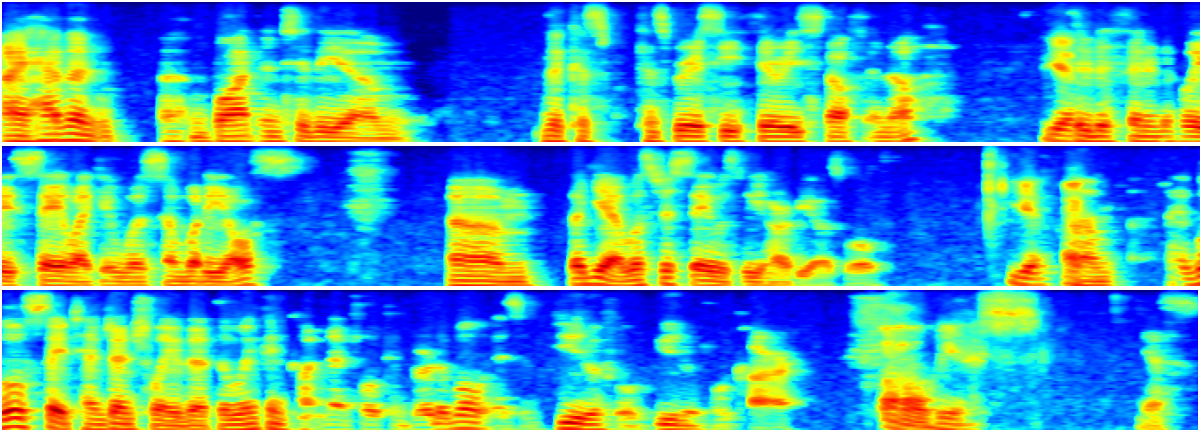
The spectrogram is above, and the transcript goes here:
I haven't uh, bought into the um, the cons- conspiracy theory stuff enough Yeah. to definitively say like it was somebody else. Um, but yeah, let's just say it was Lee Harvey Oswald. Yeah. I, Um, I will say tangentially that the Lincoln Continental convertible is a beautiful, beautiful car. oh yes. Yes.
